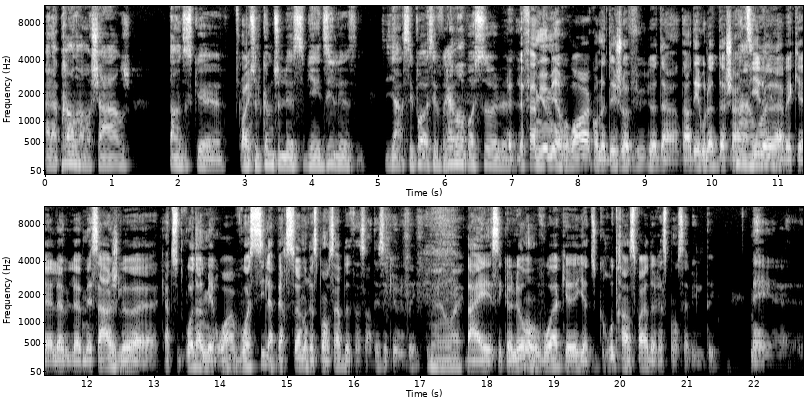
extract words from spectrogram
à la prendre en charge. Tandis que, comme, tu, comme tu l'as si bien dit, là, c'est- c'est c'est pas c'est vraiment pas ça. Là. le, le fameux miroir qu'on a déjà vu là, dans, dans des roulottes de chantier Ah, ouais. là, avec euh, le, le message là, euh, quand tu te vois dans le miroir, voici la personne responsable de ta santé et sécurité. Ouais, ouais. Ben, c'est que là, on voit qu'il y a du gros transfert de responsabilité. Mais, euh,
